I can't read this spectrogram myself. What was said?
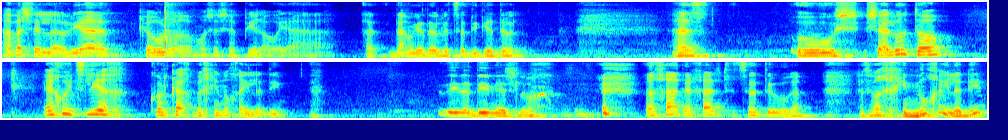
אבא של אביעד, קראו לו הרב משה שפירא, הוא היה אדם גדול וצדיק גדול. אז הוא, שאלו אותו, איך הוא הצליח כל כך בחינוך הילדים? איזה ילדים יש לו? אחד אחד שתצא תאורה. אז הוא אומר, חינוך הילדים?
